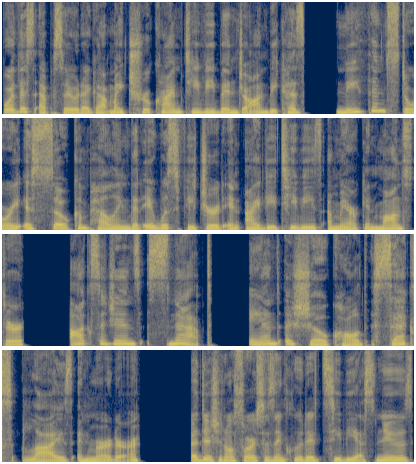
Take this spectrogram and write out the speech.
For this episode, I got my true crime TV binge on because Nathan's story is so compelling that it was featured in IDTV's American Monster, Oxygen's Snapped, and a show called Sex, Lies, and Murder. Additional sources included CBS News,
